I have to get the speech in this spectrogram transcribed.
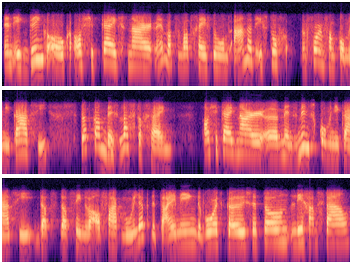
En ik denk ook als je kijkt naar hè, wat, wat geeft de hond aan, dat is toch een vorm van communicatie. Dat kan best lastig zijn. Als je kijkt naar uh, mens-mens communicatie, dat, dat vinden we al vaak moeilijk. De timing, de woordkeuze, toon, lichaamstaal.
